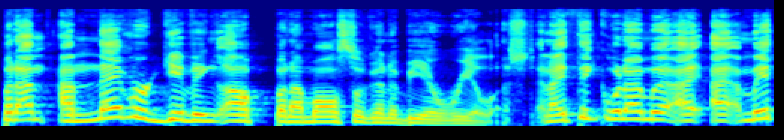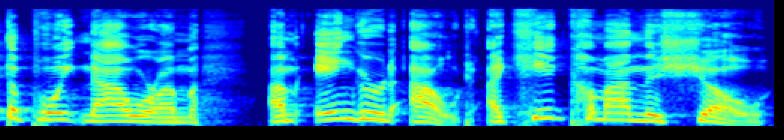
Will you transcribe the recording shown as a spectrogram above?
But I'm, I'm never giving up, but I'm also going to be a realist. And I think when I'm I, I'm at the point now where I'm I'm angered out. I can't come on this show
